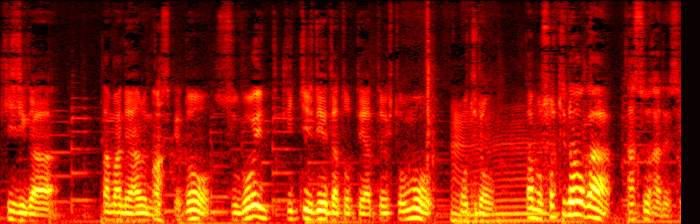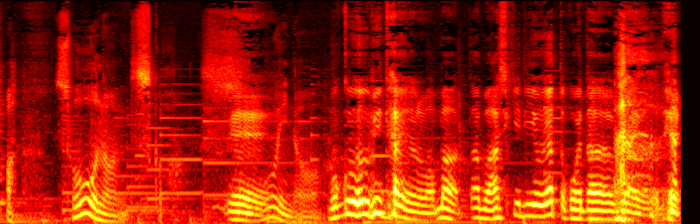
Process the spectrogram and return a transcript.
記事がたまにあるんですけどすごいきっちりデータ取ってやってる人ももちろうんん多分そっちの方が多数派ですあそうなんですか。ええ。すごいな、僕みたいなのはまあ多分足切りをやっと超えたぐらいなので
